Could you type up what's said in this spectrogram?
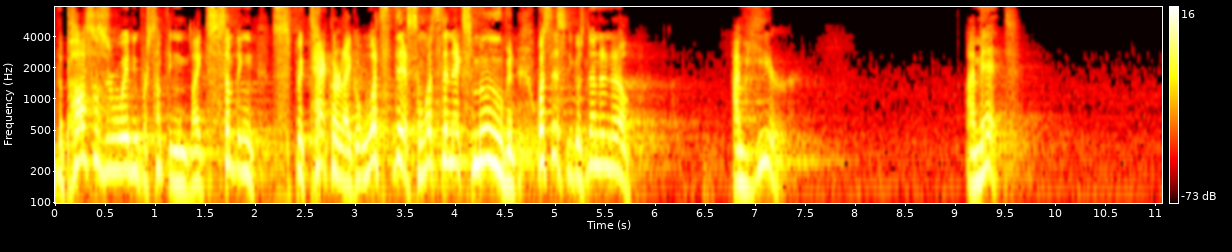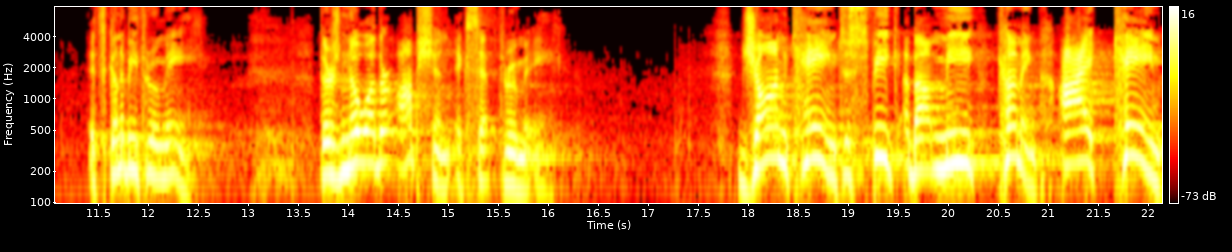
The apostles are waiting for something like something spectacular, like, what's this? And what's the next move? And what's this? And he goes, no, no, no, no. I'm here. I'm it. It's going to be through me. There's no other option except through me. John came to speak about me coming. I came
